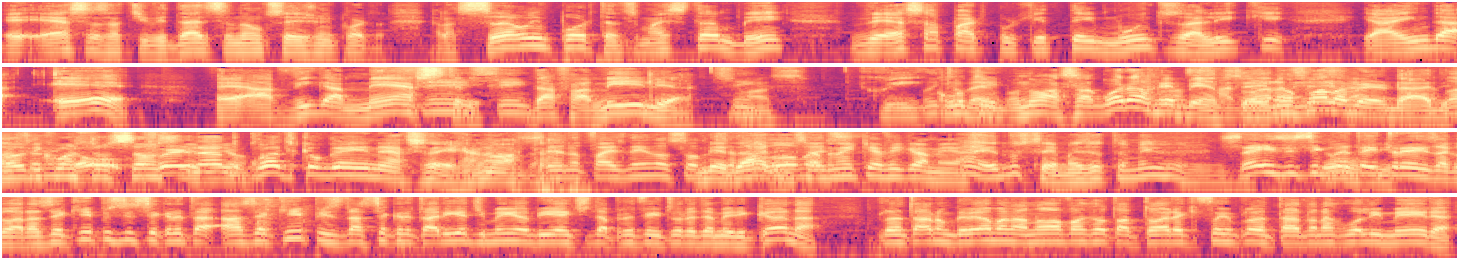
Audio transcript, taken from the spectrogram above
é, essas atividades não sejam importantes. Elas são importantes, mas também ver essa parte, porque tem muitos ali que ainda é, é a viga mestre Sim, sim. da família. Sim. Nossa. E contribu-. Nossa, agora eu arrebentei, agora não sim, fala a verdade. Agora de construção Fernando, civil. quanto que eu ganhei nessa aí, Renata? Você não faz nem noção do que você Medalha? falou, Não mas... nem que é vigamento. Ah, eu não sei, mas eu também. 6 e 53 agora. As equipes, de secreta... As equipes da Secretaria de Meio Ambiente da Prefeitura de Americana plantaram grama na nova rotatória que foi implantada na Rua Limeira,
